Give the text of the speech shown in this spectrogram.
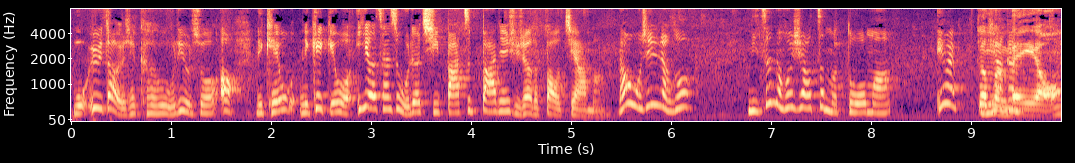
我遇到有些客户，例如说，哦，你给我，你可以给我一二三四五六七八这八间学校的报价吗？然后我心里想说，你真的会需要这么多吗？因为根本没有。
